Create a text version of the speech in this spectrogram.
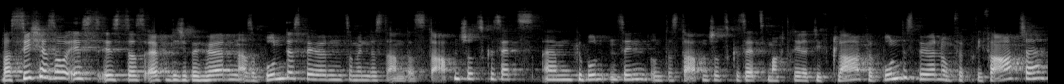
Was sicher so ist, ist, dass öffentliche Behörden, also Bundesbehörden zumindest an das Datenschutzgesetz ähm, gebunden sind. Und das Datenschutzgesetz macht relativ klar für Bundesbehörden und für Private,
